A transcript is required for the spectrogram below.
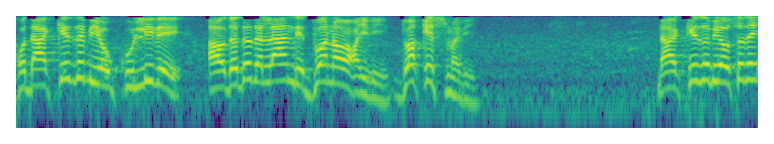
خدا کذب یو کلی دی او د د لاندې دوه نوع دي دوه قسم دي دا کذب یو څه دی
